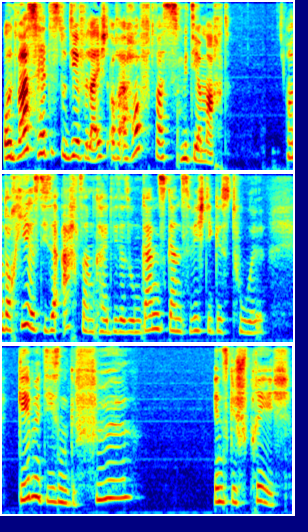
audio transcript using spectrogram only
Und was hättest du dir vielleicht auch erhofft, was es mit dir macht? Und auch hier ist diese Achtsamkeit wieder so ein ganz, ganz wichtiges Tool. Geh mit diesem Gefühl ins Gespräch.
